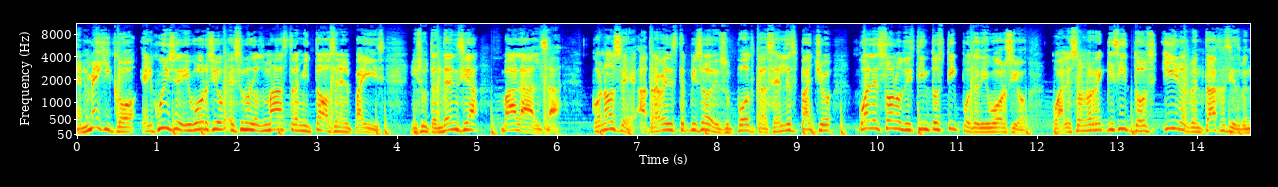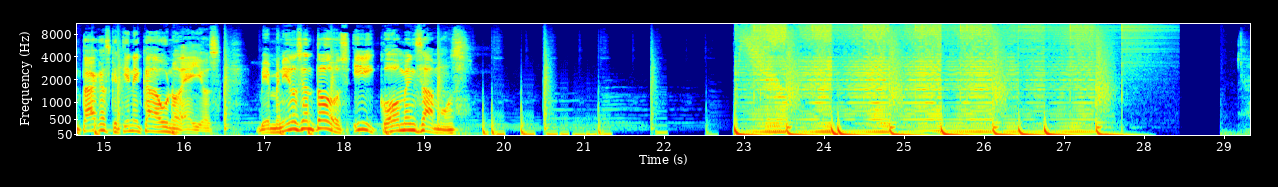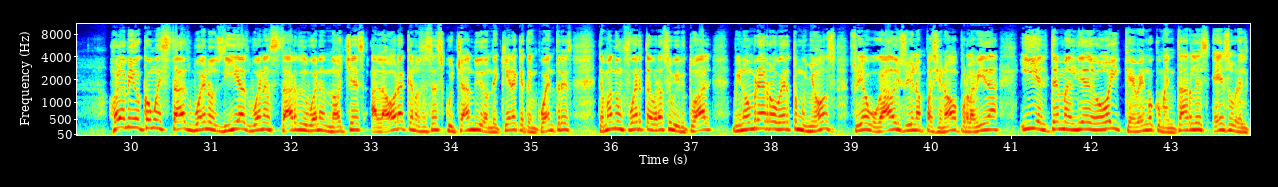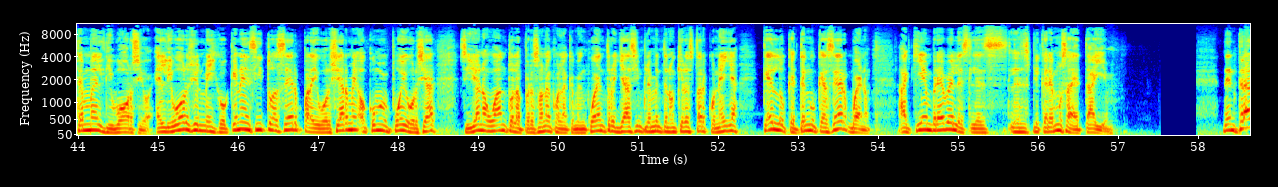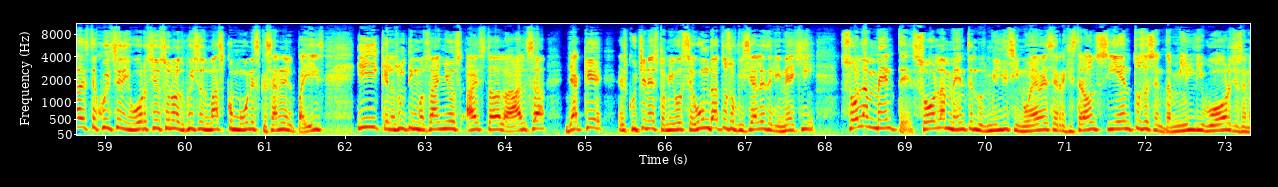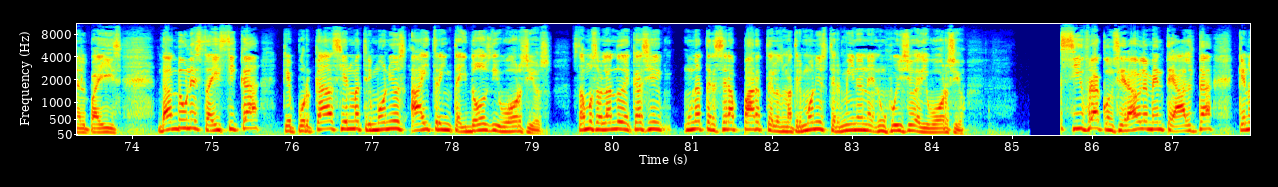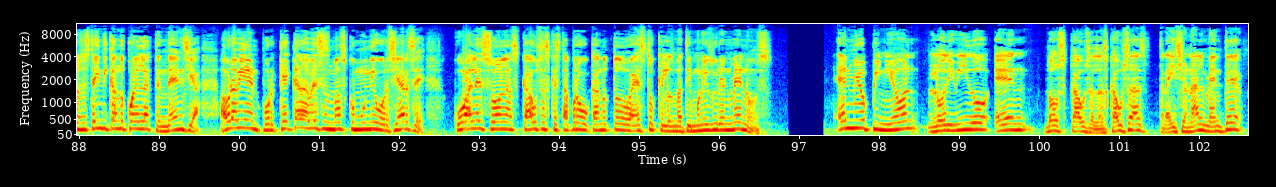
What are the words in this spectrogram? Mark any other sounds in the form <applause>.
En México, el juicio de divorcio es uno de los más tramitados en el país y su tendencia va a la alza. Conoce a través de este episodio de su podcast El Despacho cuáles son los distintos tipos de divorcio, cuáles son los requisitos y las ventajas y desventajas que tiene cada uno de ellos. Bienvenidos sean todos y comenzamos. Hola amigo, ¿cómo estás? Buenos días, buenas tardes, buenas noches. A la hora que nos estés escuchando y donde quiera que te encuentres, te mando un fuerte abrazo virtual. Mi nombre es Roberto Muñoz, soy abogado y soy un apasionado por la vida. Y el tema del día de hoy que vengo a comentarles es sobre el tema del divorcio. El divorcio en México. ¿Qué necesito hacer para divorciarme o cómo me puedo divorciar si yo no aguanto la persona con la que me encuentro, ya simplemente no quiero estar con ella? ¿Qué es lo que tengo que hacer? Bueno, aquí en breve les, les, les explicaremos a detalle. De entrada, este juicio de divorcio es uno de los juicios más comunes que dan en el país y que en los últimos años ha estado a la alza, ya que, escuchen esto amigos, según datos oficiales del INEGI, solamente, solamente en 2019 se registraron 160 mil divorcios en el país, dando una estadística que por cada 100 matrimonios hay 32 divorcios. Estamos hablando de casi una tercera parte de los matrimonios terminan en un juicio de divorcio cifra considerablemente alta que nos está indicando cuál es la tendencia. Ahora bien, ¿por qué cada vez es más común divorciarse? ¿Cuáles son las causas que está provocando todo esto que los matrimonios duren menos? En mi opinión, lo divido en dos causas. Las causas tradicionalmente,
